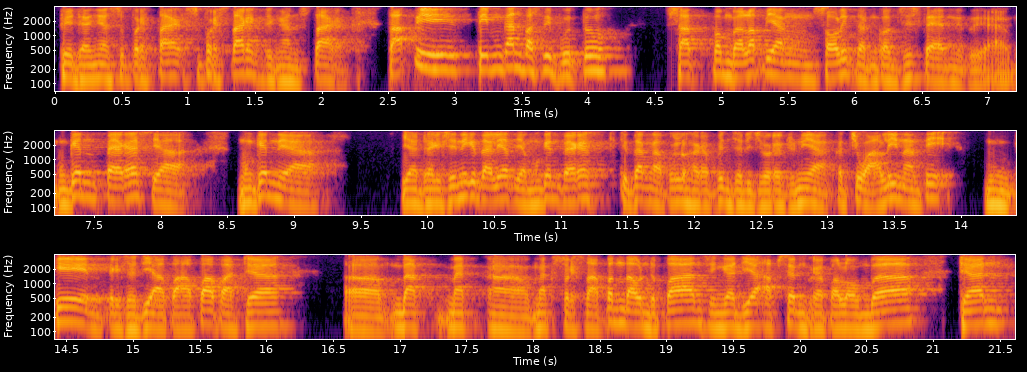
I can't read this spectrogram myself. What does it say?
bedanya superstar superstar dengan star. Tapi tim kan pasti butuh saat pembalap yang solid dan konsisten gitu ya. Mungkin Perez ya, mungkin ya ya dari sini kita lihat ya mungkin Perez kita nggak perlu harapin jadi juara dunia kecuali nanti mungkin terjadi apa-apa pada uh, Max, Max, uh, Max Verstappen tahun depan sehingga dia absen berapa lomba dan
